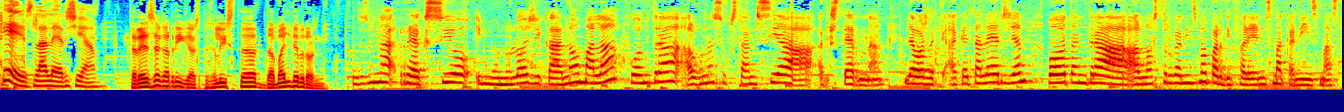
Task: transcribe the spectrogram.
Què és l'al·lèrgia? Teresa Garriga, especialista de Vall d'Hebron. És una reacció immunològica anòmala contra alguna substància externa. Llavors, aquest al·lèrgen pot entrar al nostre organisme per diferents mecanismes.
